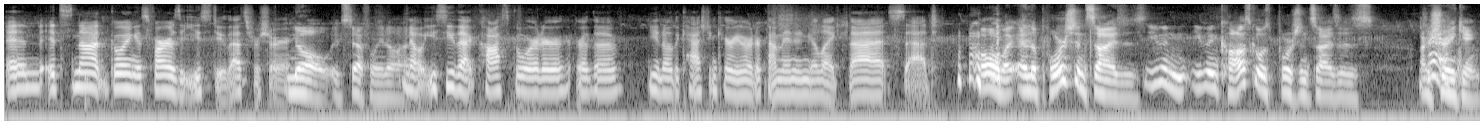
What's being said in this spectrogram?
And it's not going as far as it used to, that's for sure. no, it's definitely not. No, you see that Costco order or the you know the cash and carry order come in, and you're like, that's sad. oh my! And the portion sizes, even even Costco's portion sizes are Yeah. shrinking.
